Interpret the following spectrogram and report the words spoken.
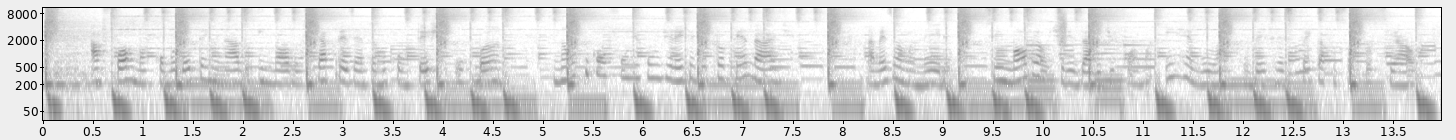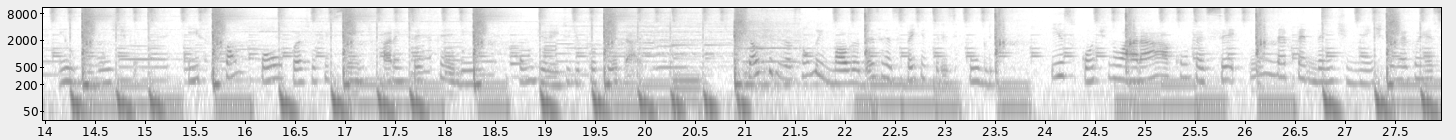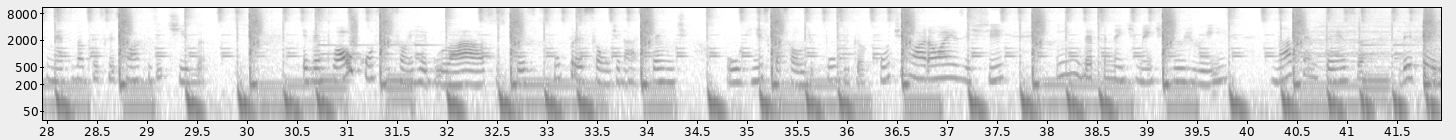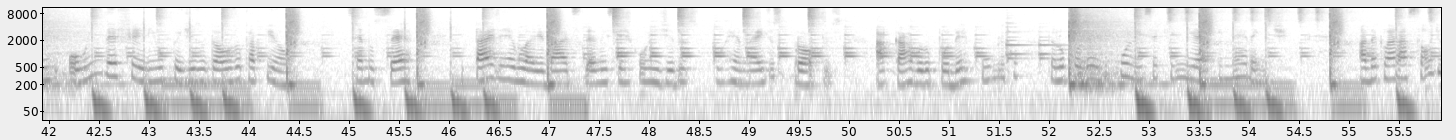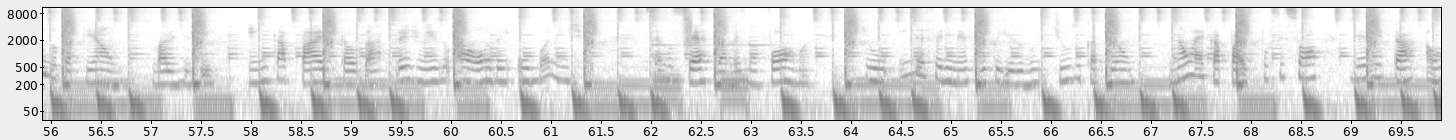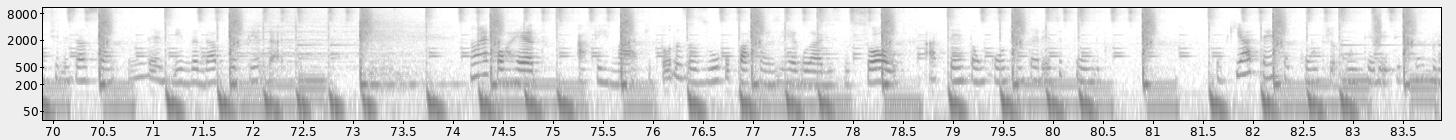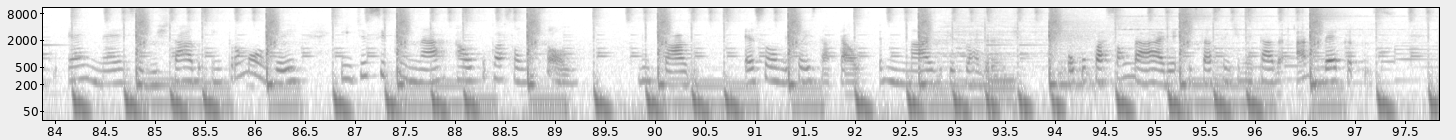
a forma como determinado imóvel se apresenta no contexto urbano não se confunde com o direito de propriedade. Da mesma maneira, se o imóvel é utilizado de forma irregular no desrespeito à função social e urbanística, isso tampouco é suficiente para interferir com o direito de propriedade. Se a utilização do imóvel desrespeita o interesse público, isso continuará a acontecer independentemente do reconhecimento da prescrição aquisitiva. Eventual construção irregular, supressão de nascente o risco à saúde pública continuarão a existir independentemente do juiz na sentença, deferir ou indeferir o pedido da usucapião, sendo certo que tais irregularidades devem ser corrigidas por remédios próprios, a cargo do poder público, pelo poder de polícia que lhe é inerente. A declaração de usucapião, vale dizer, é incapaz de causar prejuízo à ordem urbanística, sendo certo, da mesma forma, que o indeferimento do pedido de usucapião não é capaz por si só de evitar a utilização indevida da propriedade. Não é correto afirmar que todas as ocupações irregulares do solo atentam contra o interesse público. O que atenta contra o interesse público é a inércia do Estado em promover e disciplinar a ocupação do solo. No caso, essa omissão estatal é mais do que flagrante. Ocupação da área está sedimentada há décadas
